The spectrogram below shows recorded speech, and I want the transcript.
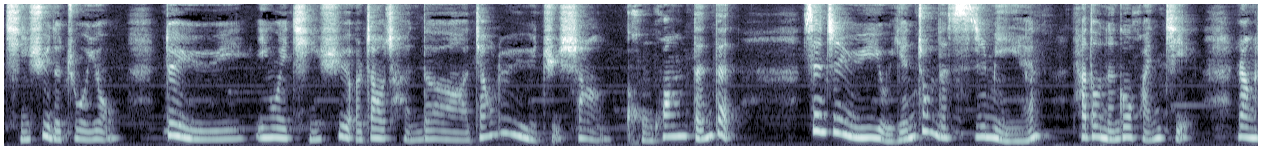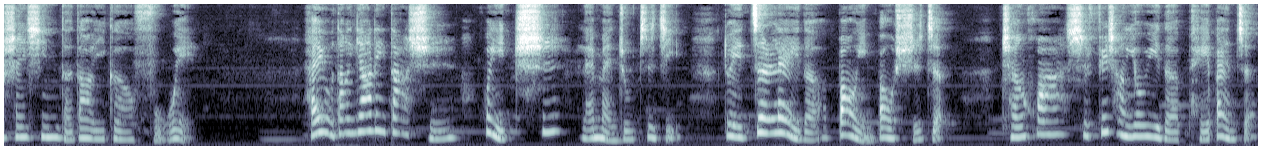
情绪的作用，对于因为情绪而造成的焦虑、沮丧、恐慌等等，甚至于有严重的失眠，它都能够缓解，让身心得到一个抚慰。还有，当压力大时，会以吃来满足自己。对这类的暴饮暴食者。橙花是非常优异的陪伴者，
